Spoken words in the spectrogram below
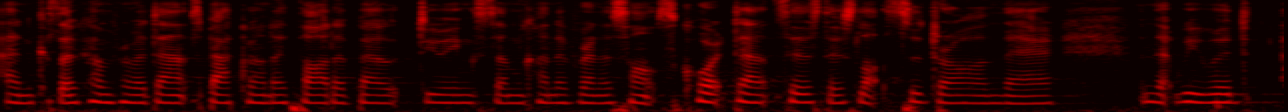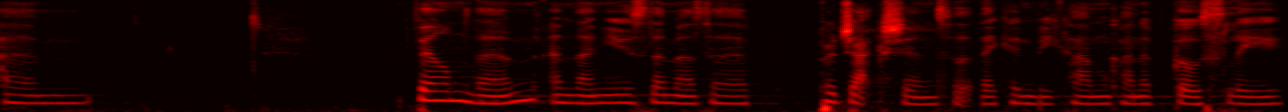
And because I come from a dance background, I thought about doing some kind of Renaissance court dances. There's lots to draw on there, and that we would um, film them and then use them as a projection so that they can become kind of ghostly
